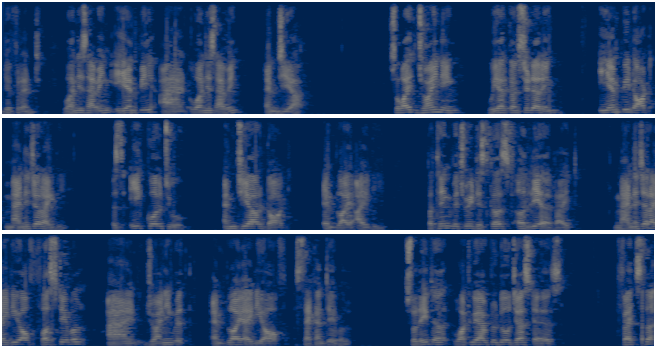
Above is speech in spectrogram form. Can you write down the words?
different. One is having EMP and one is having MGR so while joining we are considering emp dot manager id is equal to mgr dot employee id the thing which we discussed earlier right manager id of first table and joining with employee id of second table so later what we have to do just is fetch the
